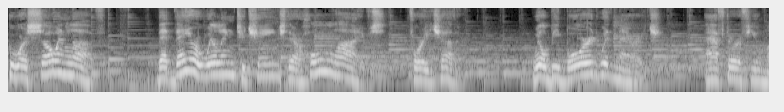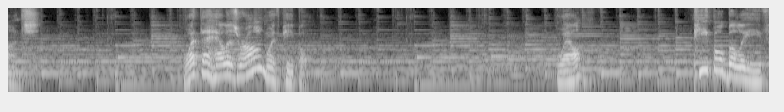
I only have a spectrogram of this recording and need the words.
who are so in love that they are willing to change their whole lives for each other will be bored with marriage after a few months. What the hell is wrong with people? Well, people believe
